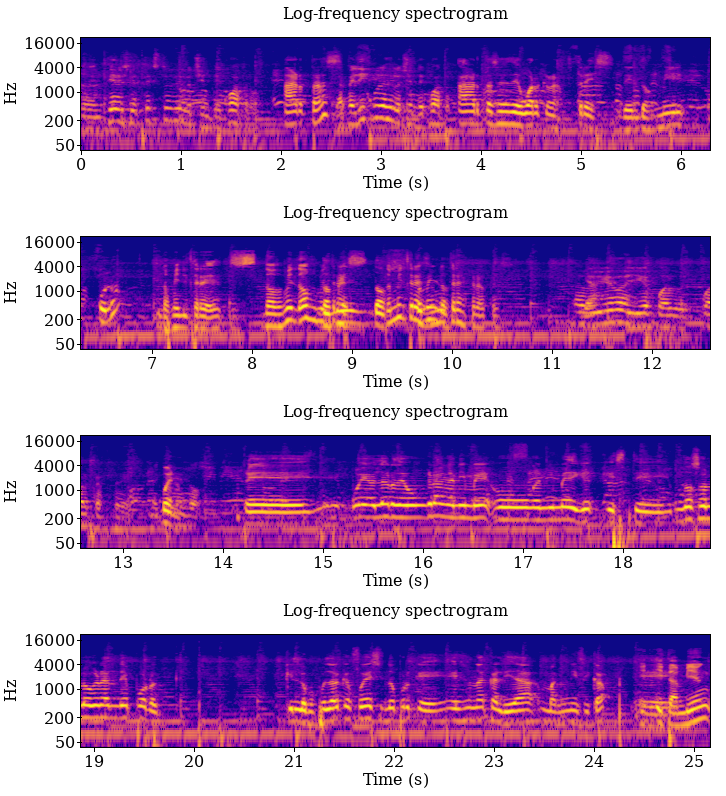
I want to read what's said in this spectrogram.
Lo entero es el texto es del 84. Artas. La película es del 84. Artas es de Warcraft 3 del 2001. 2003... No, 2002, 2003. 2002, 2003, 2002. 2003 creo que es. No, Ya. Yo no llegué a jugar Warcraft 3. me quedé Bueno. Eh, voy a hablar de un gran anime, un anime este, no solo grande por que lo popular que fue, sino porque es una calidad magnífica. Y, Eh, y también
